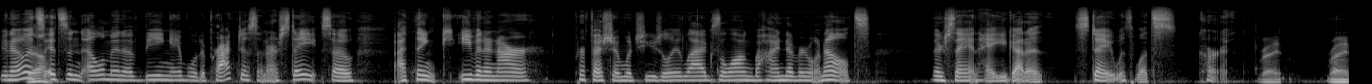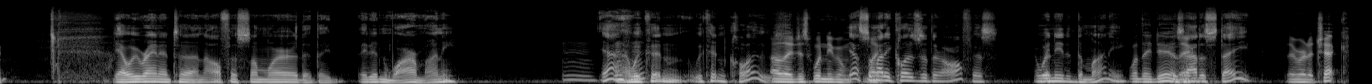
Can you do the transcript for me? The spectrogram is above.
You know, it's Yeah. it's an element of being able to practice in our state. So I think even in our profession, which usually lags along behind everyone else, they're saying, "Hey, you got to stay with what's current." Right, right. Yeah, we ran into an office somewhere that they, they didn't wire money. Mm. Yeah, and we mm-hmm. couldn't we couldn't close. Oh, they just wouldn't even. yeah, somebody closed at their office, and we needed the money. What'd they do? It was They- out of state. They wrote a check,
